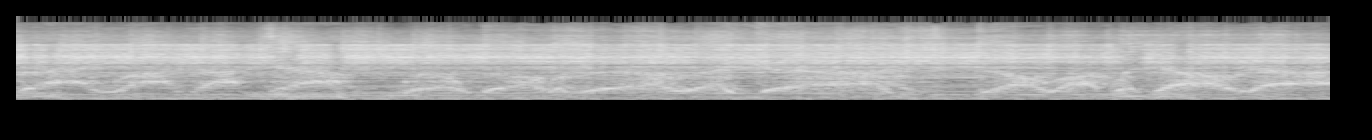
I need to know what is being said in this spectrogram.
die. That's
